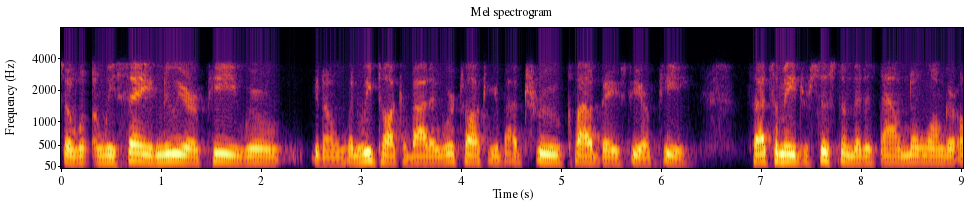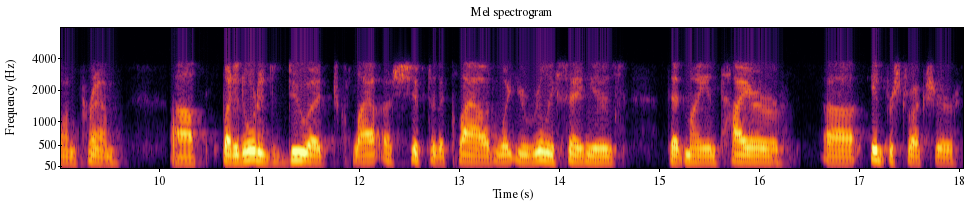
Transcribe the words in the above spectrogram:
so when we say new ERP, we're, you know, when we talk about it, we're talking about true cloud-based ERP. So that's a major system that is now no longer on-prem. Uh, but in order to do a, a, shift to the cloud, what you're really saying is that my entire uh, infrastructure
